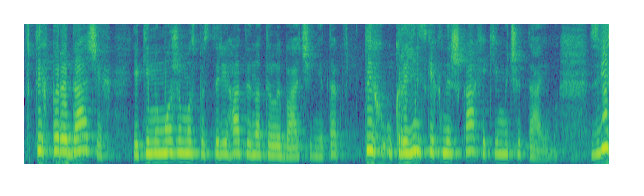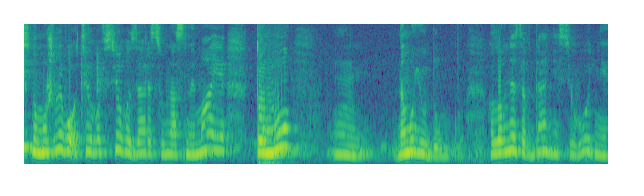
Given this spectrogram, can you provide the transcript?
в тих передачах, які ми можемо спостерігати на телебаченні, так, в тих українських книжках, які ми читаємо. Звісно, можливо, цього всього зараз у нас немає, тому, на мою думку, головне завдання сьогодні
